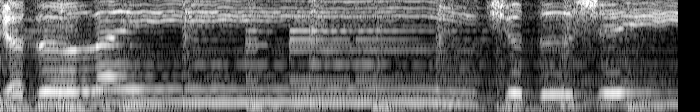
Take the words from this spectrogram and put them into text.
Shut the light, shut the shade.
